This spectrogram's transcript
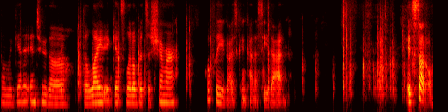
When we get it into the, the light, it gets little bits of shimmer. Hopefully you guys can kind of see that. It's subtle,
